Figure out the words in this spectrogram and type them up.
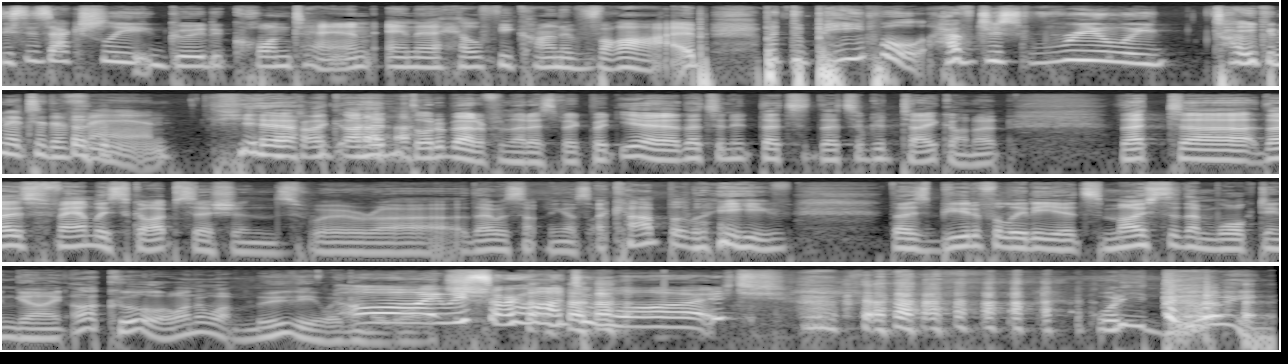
this is actually good content and a healthy kind of vibe. But the people have just really taken it to the fan. Yeah, I, I hadn't thought about it from that aspect, but yeah, that's an that's that's a good take on it. That uh, those family Skype sessions were uh, that was something else. I can't believe those beautiful idiots. Most of them walked in going, "Oh, cool! I wonder what movie we're going to Oh, watch." it was so hard to watch. What are you doing? Um,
